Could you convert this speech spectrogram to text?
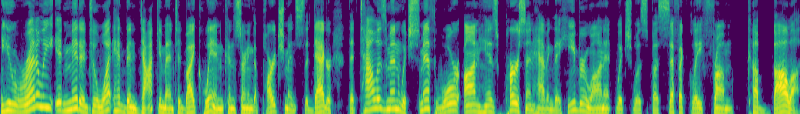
you readily admitted to what had been documented by Quinn concerning the parchments, the dagger, the talisman which Smith wore on his person, having the Hebrew on it, which was specifically from Kabbalah.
